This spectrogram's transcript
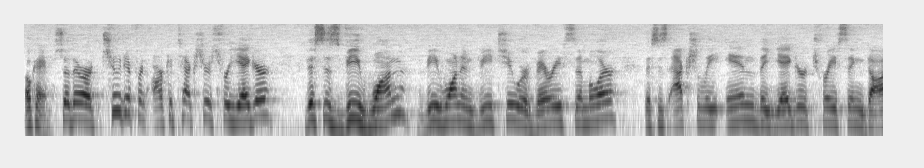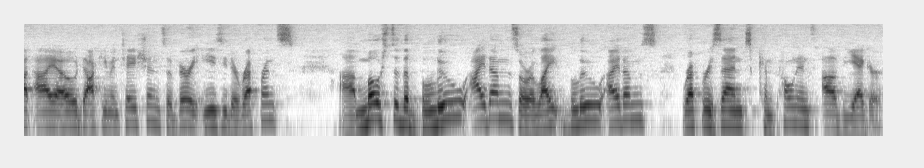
Okay, so there are two different architectures for Jaeger. This is V1. V1 and V2 are very similar. This is actually in the jaegertracing.io documentation, so very easy to reference. Uh, most of the blue items or light blue items represent components of Jaeger.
